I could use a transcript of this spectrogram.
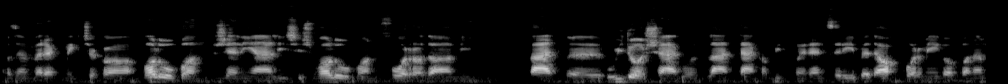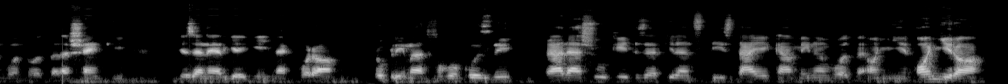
az emberek még csak a valóban zseniális és valóban forradalmi vált, ö, újdonságot látták a Bitcoin rendszerébe, de akkor még abban nem gondolt bele senki, hogy az energiaigény mekkora problémát fog okozni Ráadásul 2009-10 tájékán még nem volt be annyira, annyira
